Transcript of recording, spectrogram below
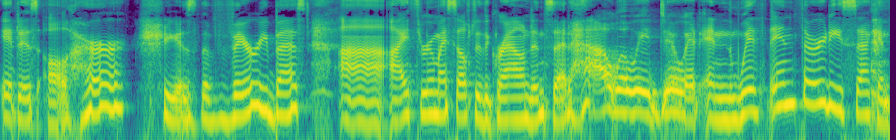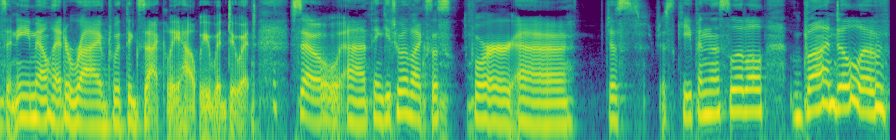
it is all her. She is the very best. Uh, I threw myself to the ground and said, How will we do it? And within 30 seconds, an email had arrived with exactly how we would do it. So uh, thank you to Alexis for. Uh, just, just keeping this little bundle of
